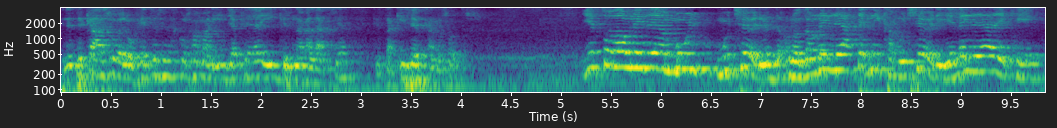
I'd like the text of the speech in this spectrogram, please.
En este caso, el objeto es esa cosa amarilla que hay ahí, que es una galaxia que está aquí cerca de nosotros. Y esto da una idea muy, muy chévere, nos da una idea técnica muy chévere, y es la idea de que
